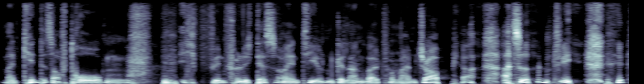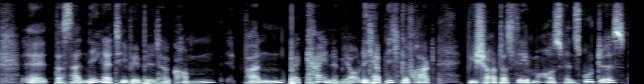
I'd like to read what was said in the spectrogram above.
mein Kind ist auf Drogen, ich bin völlig desorientiert und gelangweilt von meinem Job, ja. Also irgendwie, äh, dass da negative Bilder kommen, waren bei keinem, ja. Und ich habe nicht gefragt, wie schaut das Leben aus, wenn es gut ist,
